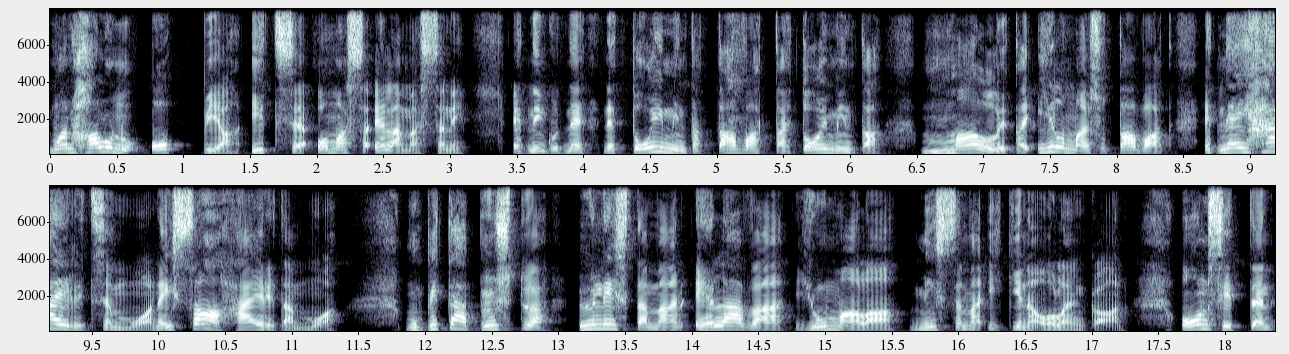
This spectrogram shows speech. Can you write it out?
mä oon halunnut oppia itse omassa elämässäni, että niin ne, ne toimintatavat tai toimintamallit tai ilmaisutavat, että ne ei häiritse mua, ne ei saa häiritä mua. Mun pitää pystyä ylistämään elävää Jumalaa, missä mä ikinä olenkaan. On sitten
